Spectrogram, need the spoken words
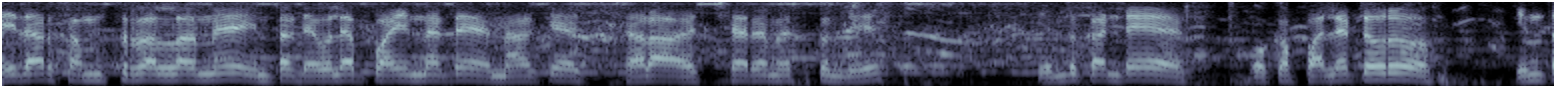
ఐదారు సంవత్సరాల్లోనే ఇంత డెవలప్ అయిందంటే నాకే చాలా ఆశ్చర్యం వేస్తుంది. ఎందుకంటే ఒక పల్లెటూరు ఇంత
